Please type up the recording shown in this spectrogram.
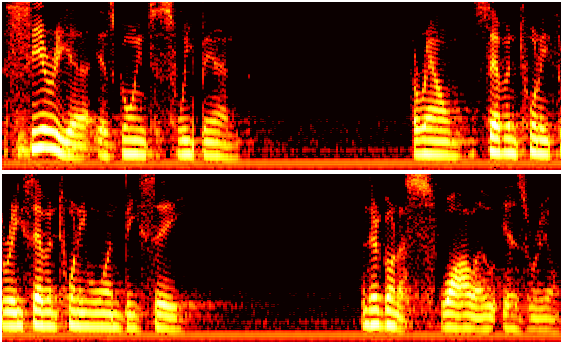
Assyria is going to sweep in around 723, 721 BC. And they're going to swallow Israel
